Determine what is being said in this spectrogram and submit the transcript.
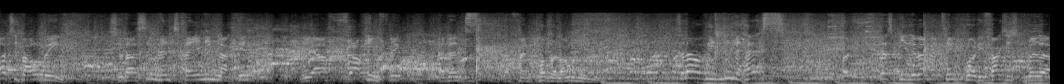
og til bagben. Så der er simpelthen træning lagt ind. Det er fucking fedt, at den, der fandt på ballonhunden. Så laver vi en lille hals. Og der skal I lade være med at tænke på, at de faktisk vrider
